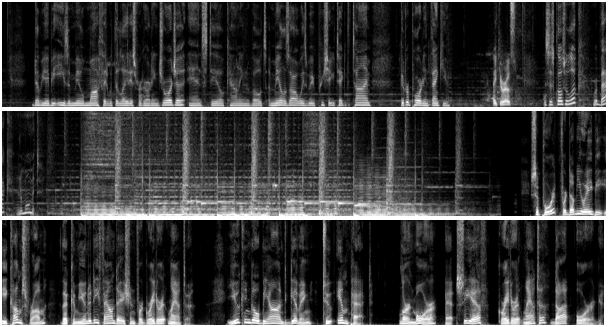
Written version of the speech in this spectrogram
WABE's Emil Moffitt with the latest regarding Georgia and still counting votes. Emil, as always, we appreciate you taking the time. Good reporting. Thank you. Thank you, Rose. This is Closer Look. We're back in a moment. Support for WABE comes from the Community Foundation for Greater Atlanta. You can go beyond giving to impact. Learn more at cfgreateratlanta.org.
